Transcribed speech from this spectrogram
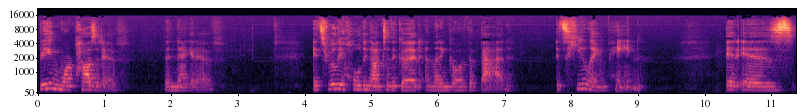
being more positive than negative. It's really holding on to the good and letting go of the bad. It's healing pain. It is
